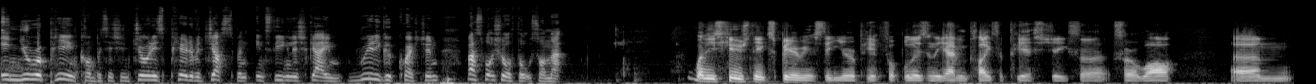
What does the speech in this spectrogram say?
in European competition during his period of adjustment into the English game?" Really good question. Vas, what's your thoughts on that? Well, he's hugely experienced in European football, isn't he? Having played for PSG for for a while. Um,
